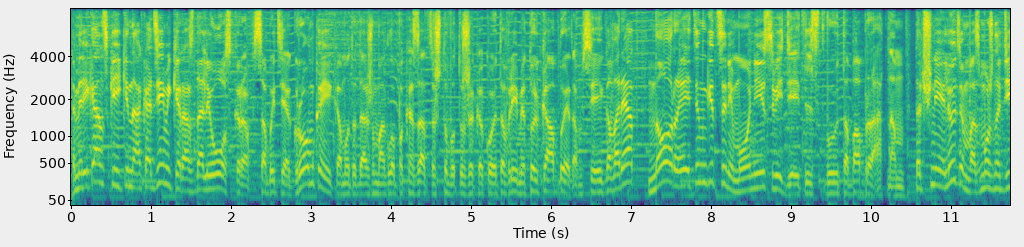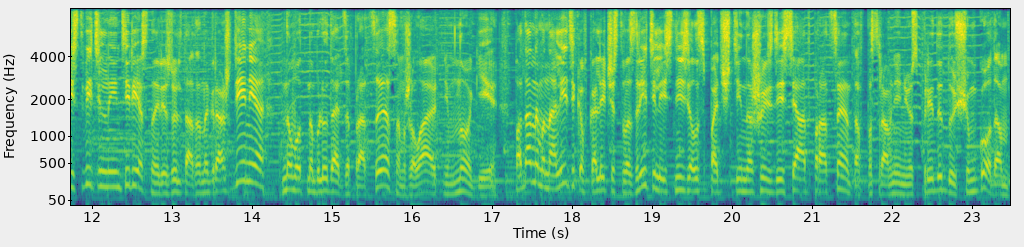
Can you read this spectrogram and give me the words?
Американские киноакадемики раздали Оскаров. Событие громкое, и кому-то даже могло показаться, что вот уже какое-то время только об этом все и говорят, но рейтинги церемонии свидетельствуют об обратном. Точнее, людям, возможно, действительно интересны результаты награждения, но вот наблюдать за процессом желают немногие. По данным аналитиков, количество зрителей снизилось почти на 60% по сравнению с предыдущим годом,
